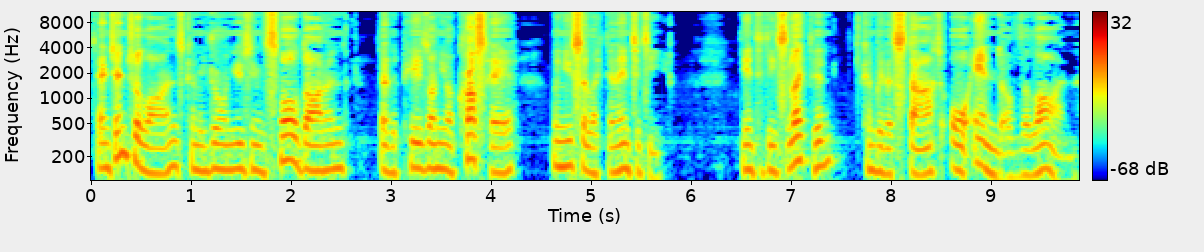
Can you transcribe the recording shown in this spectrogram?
Tangential lines can be drawn using the small diamond that appears on your crosshair when you select an entity. The entity selected can be the start or end of the line.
